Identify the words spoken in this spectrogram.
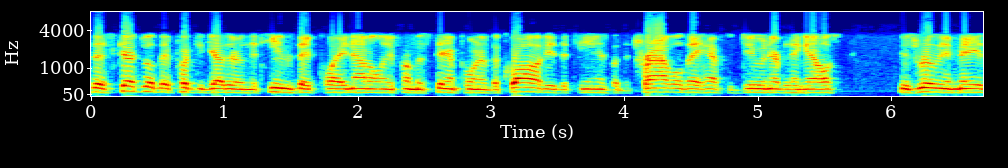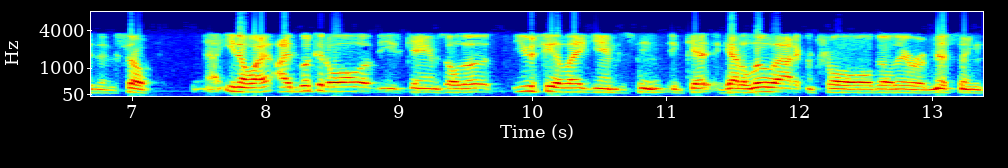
the schedule they put together and the teams they play, not only from a standpoint of the quality of the teams, but the travel they have to do and everything else, is really amazing. So, uh, you know, I, I look at all of these games. Although UCLA game seemed to get got a little out of control, although they were missing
